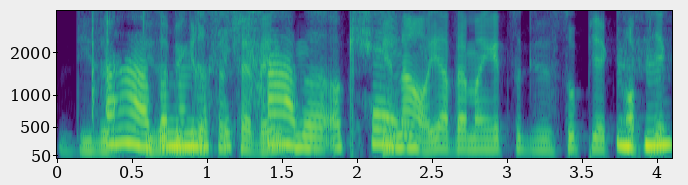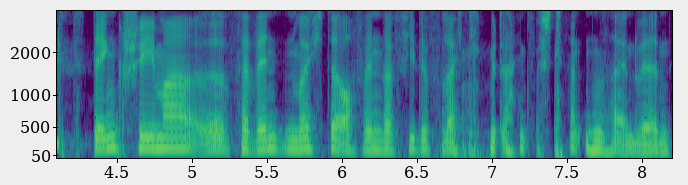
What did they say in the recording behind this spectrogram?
diese, ah, diese Begriffe verwenden. Habe. Okay. Genau, ja, wenn man jetzt so dieses Subjekt-Objekt-Denkschema mhm. äh, verwenden möchte, auch wenn da viele vielleicht nicht mit einverstanden sein werden.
